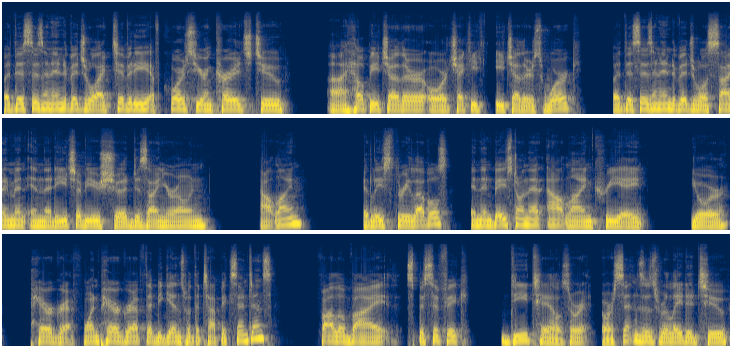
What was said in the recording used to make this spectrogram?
But this is an individual activity. Of course, you're encouraged to uh, help each other or check each, each other's work. But this is an individual assignment in that each of you should design your own outline, at least three levels. And then, based on that outline, create your paragraph. One paragraph that begins with the topic sentence, followed by specific details or, or sentences related to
